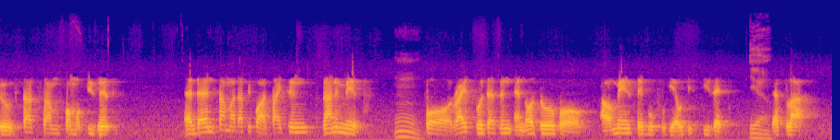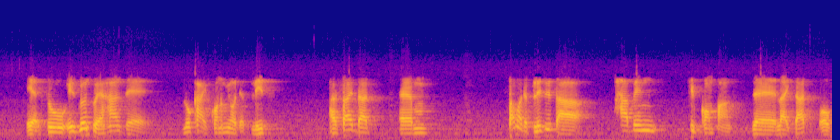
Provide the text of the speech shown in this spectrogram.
to start some form of business. And then some other people are citing running mills for rice processing and also for our main staple food here, which is TZ, Yeah. the flour. Yeah, so it's going to enhance the local economy of the place. Aside that, um, some of the places are having CHPS compounds, the, like that of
